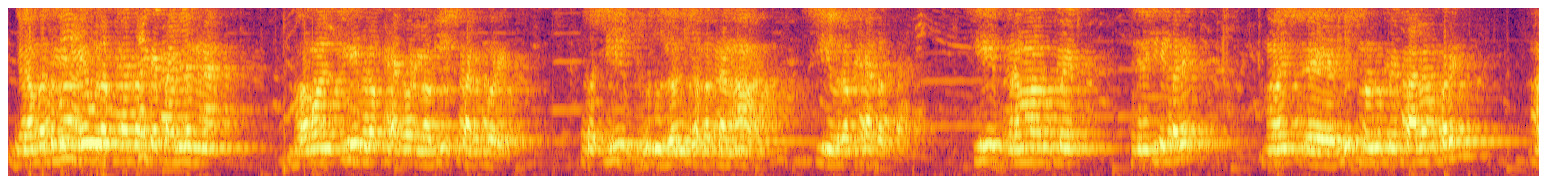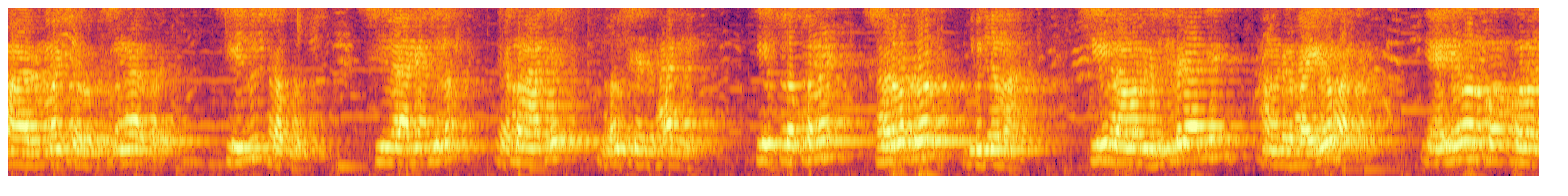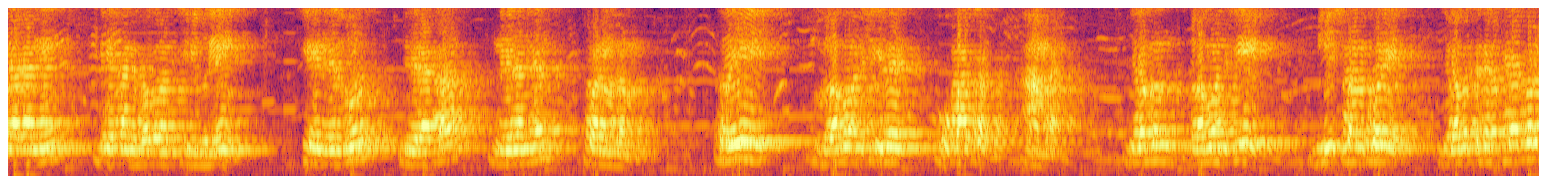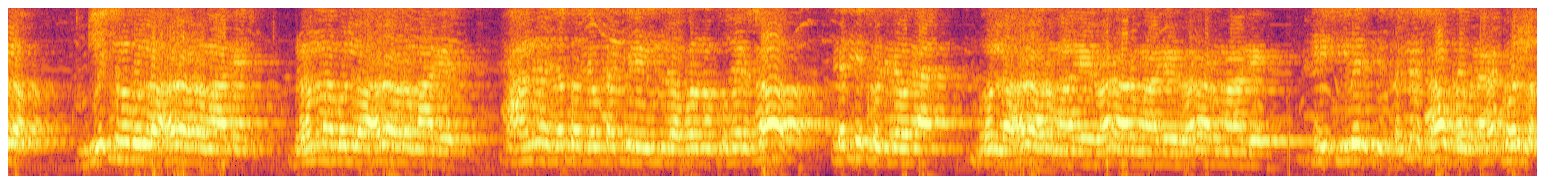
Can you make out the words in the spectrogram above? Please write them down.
জগৎকে কেউ রক্ষা করতে পারলেন না। ভগবান শিব রক্ষা করল পান করে। তো শিব শুধু ধ্বংসকর্তা নয়, শিব রক্ষাকর্তা শিব ব্রহ্মা রূপে সৃষ্টি করে বিষ্ণু রূপে পালন করে আর মহেশ্বর রূপে সংহার করে শিবই সব। শিব আগে ছিল এখন আছে ভবিষ্যতে থাকবে শিব সবসময় সর্বত্র বিদ্যমান শিব আমাদের ভিতরে আছে আমাদের বাইরেও আছে এমন কোনো জায়গা নেই যেখানে ভগবান শিব নেই সে নির্গুণ নিরাকার নিরঞ্জন পরম ব্রহ্ম তো এই ভগবান শিবের উপাসক আমরা। যখন ভগবান শিব বিষ করে জগৎকে রক্ষা করল, বিষ্ণু বলল, হর হর মহাদেব, ব্রহ্মা বলল, হর হর মহাদেব, আমরা যত দেবতা ছিলেন, ইন্দ্র, বর্ণ, কুবের সব তেত্রিশ কোটি দেবতা বলল, হর হর মহাদেব, হর হর মহাদেব, হর হর মহাদেব। এই শিবের কীর্তন সব দেবতারা করল।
